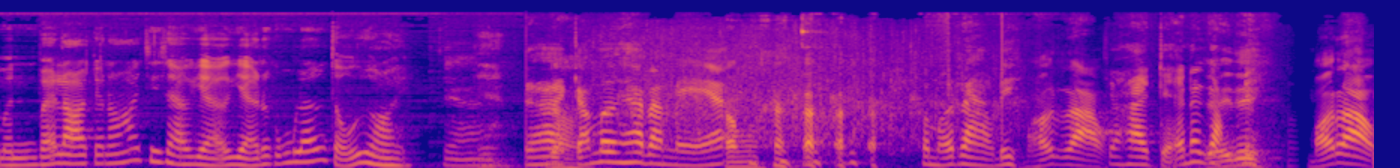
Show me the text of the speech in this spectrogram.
mình phải lo cho nó chứ sao giờ giờ nó cũng lớn tuổi rồi. Dạ. Dạ. rồi Rồi. cảm ơn hai bà mẹ. Không, thôi mở rào đi. Mở rào. Cho hai trẻ nó gặp vậy đi, đi. Mở rào.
